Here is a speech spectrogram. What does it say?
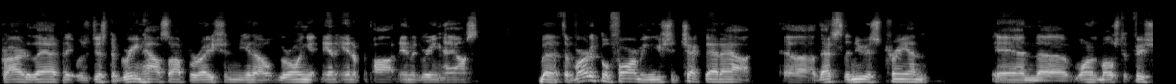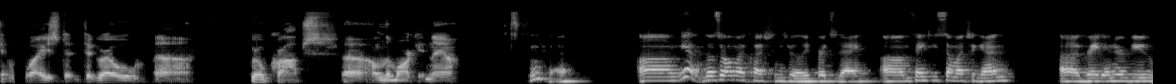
Prior to that, it was just a greenhouse operation, you know, growing it in, in a pot in a greenhouse. But the vertical farming, you should check that out. Uh, that's the newest trend and uh, one of the most efficient ways to, to grow uh, grow crops uh, on the market now. Okay. Um, yeah, those are all my questions really for today. Um, thank you so much again. Uh, great interview.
